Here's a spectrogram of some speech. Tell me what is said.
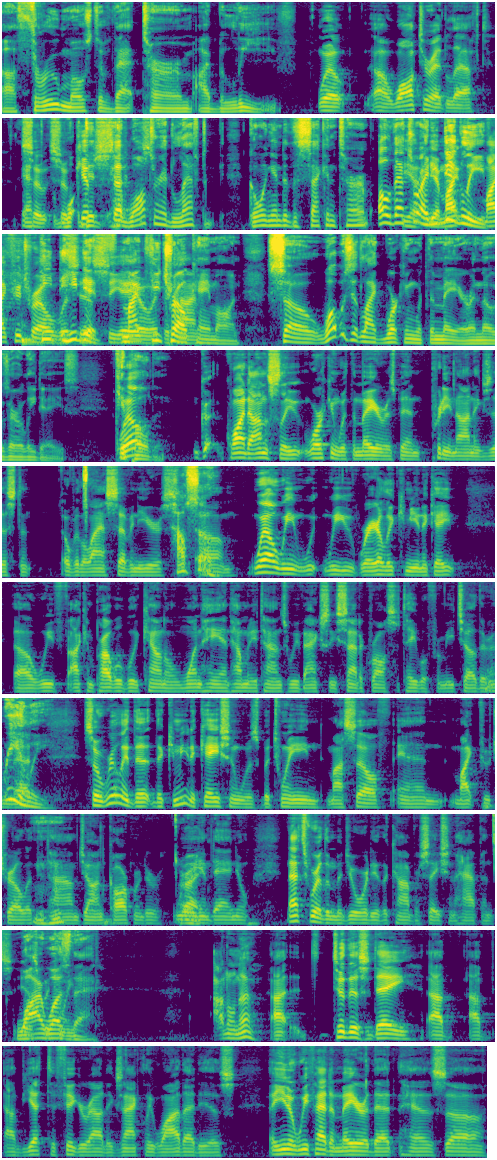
uh, through most of that term, I believe. well, uh, Walter had left, so so did, had Walter had left going into the second term. Oh, that's Yeah, right. yeah, he Mike- did leave. Mike Futrell He, he did. CAO Mike Futrell came on. So, what was it like working with the mayor in those early days? Kip well, Holden. g- quite honestly, working with the mayor has been pretty non-existent over the last seven years. How so? Um, well, we, we we rarely communicate. Uh, we've I can probably count on one hand how many times we've actually sat across the table from each other. and. Really? So really, the, the communication was between myself and Mike Futrell at the Mm-hmm. time, John Carpenter, William Daniel. That's where the majority of the conversation happens. Why was that? I don't know. I, to this day, I've, I've, I've yet to figure out exactly why that is. Uh, you know, we've had a mayor that has, uh,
